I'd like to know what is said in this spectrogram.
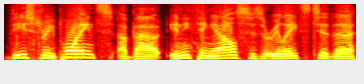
these three points, about anything else as it relates to the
